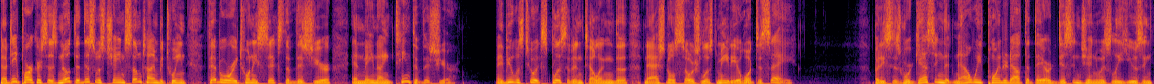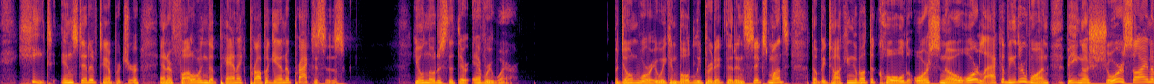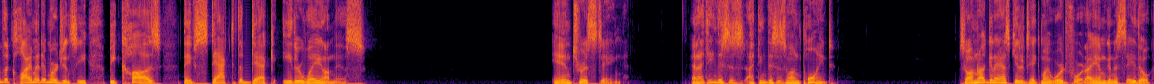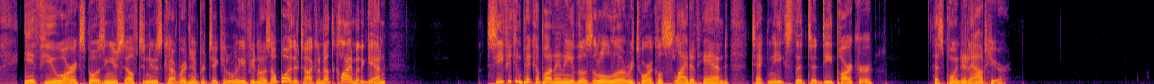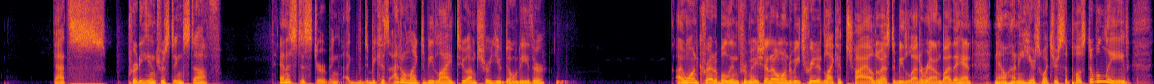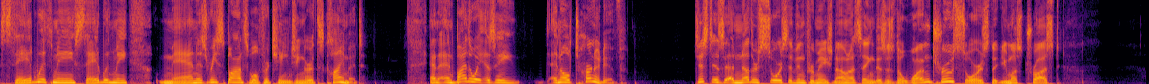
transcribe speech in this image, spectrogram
Now, D. Parker says, note that this was changed sometime between February 26th of this year and May 19th of this year. Maybe it was too explicit in telling the National Socialist media what to say. But he says, We're guessing that now we've pointed out that they are disingenuously using heat instead of temperature and are following the panic propaganda practices you'll notice that they're everywhere. But don't worry, we can boldly predict that in six months, they'll be talking about the cold or snow or lack of either one being a sure sign of the climate emergency because they've stacked the deck either way on this. Interesting. And I think this is I think this is on point. So I'm not going to ask you to take my word for it. I am going to say though, if you are exposing yourself to news coverage and particularly if you notice, oh boy, they're talking about the climate again, See if you can pick up on any of those little uh, rhetorical sleight of hand techniques that uh, D. Parker has pointed out here. That's pretty interesting stuff. And it's disturbing because I don't like to be lied to. I'm sure you don't either. I want credible information. I don't want to be treated like a child who has to be led around by the hand. Now, honey, here's what you're supposed to believe. Say it with me. Say it with me. Man is responsible for changing Earth's climate. And and by the way, as a an alternative, just as another source of information. I'm not saying this is the one true source that you must trust.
